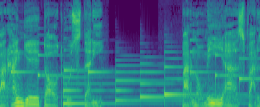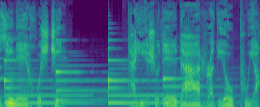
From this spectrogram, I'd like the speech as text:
فرهنگ دادگستری. برنامه از فرزین خوشچین. تهیه شده در رادیو پویا.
